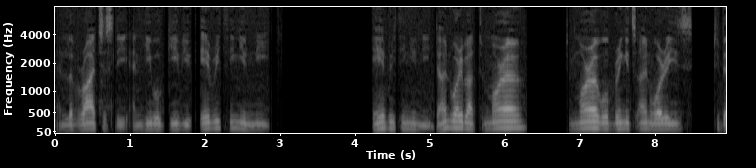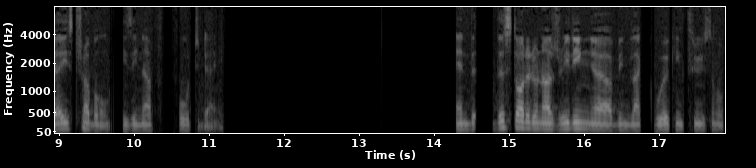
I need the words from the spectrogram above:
and live righteously, and He will give you everything you need. Everything you need. Don't worry about tomorrow. Tomorrow will bring its own worries. Today's trouble is enough for today. And this started when I was reading, uh, I've been like working through some of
